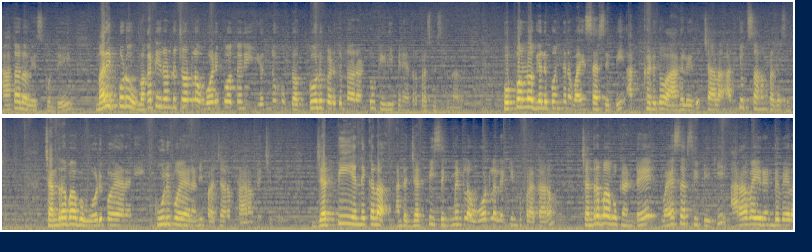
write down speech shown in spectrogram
ఖాతాలో వేసుకుంది. మరిప్పుడు ఒకటి రెండు చోట్ల ఓడిపోతేనే ఎందుకు గగ్గోలు పెడుతున్నారంటూ టీడీపీ నేతలు ప్రశ్నిస్తున్నారు. కుప్పంలో గెలుపొందిన వైఎస్ఆర్సీపీ అక్కడితో ఆగలేదు చాలా అత్యుత్సాహం ప్రదర్శించింది. చంద్రబాబు ఓడిపోయారని కూలిపోయారని ప్రచారం ప్రారంభించింది. జడ్పీ ఎన్నికల అంటే జడ్పీ సెగ్మెంట్ల ఓట్ల లెక్కింపు ప్రకారం చంద్రబాబు కంటే వైఎస్ఆర్సీపీకి అరవై రెండు వేల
